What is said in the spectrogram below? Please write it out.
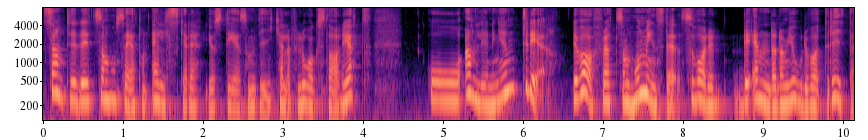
Samtidigt som hon säger att hon älskade just det som vi kallar för lågstadiet. Och anledningen till det, det var för att som hon minns det så var det det enda de gjorde var att rita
